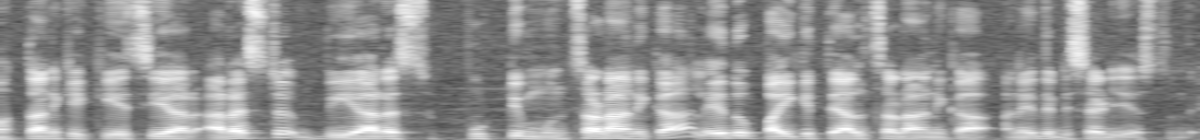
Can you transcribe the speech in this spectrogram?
మొత్తానికి కేసీఆర్ అరెస్ట్ బీఆర్ఎస్ పుట్టి ముంచడానికా లేదు పైకి తేల్చడానికా అనేది డిసైడ్ చేస్తుంది.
